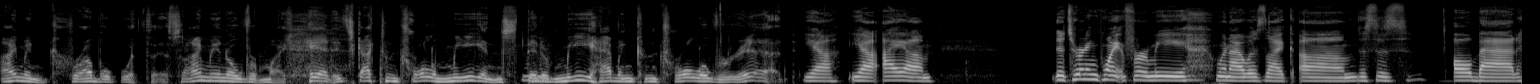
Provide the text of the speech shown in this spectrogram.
I'm in trouble with this? I'm in over my head. It's got control of me instead mm-hmm. of me having control over it. Yeah, yeah. I um the turning point for me when I was like, um, this is all bad.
